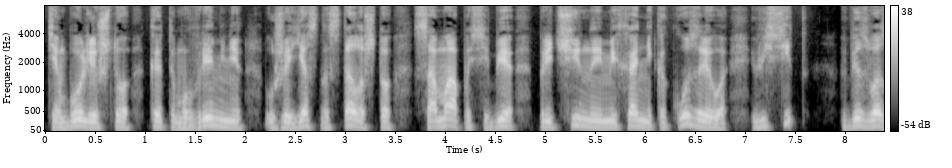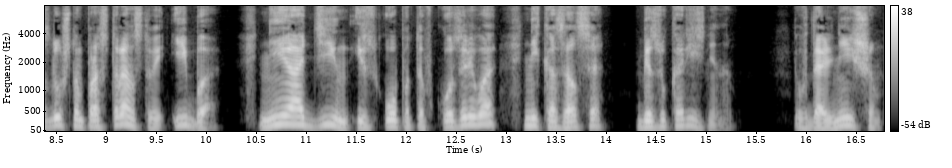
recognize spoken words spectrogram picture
Тем более, что к этому времени уже ясно стало, что сама по себе причинная механика Козырева висит в безвоздушном пространстве, ибо ни один из опытов Козырева не казался безукоризненным. В дальнейшем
